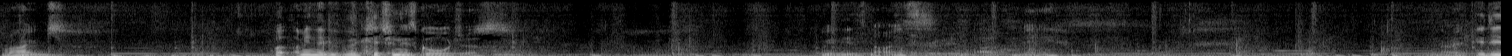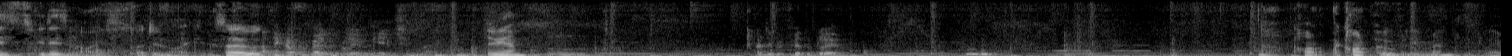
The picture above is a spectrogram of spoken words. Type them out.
right. But, I mean, the, the kitchen is gorgeous. Really is nice. Really is nice. Yeah. No, it is. It is nice. I do like it. So, I think I prefer the blue kitchen though. do you? I do prefer the blue. Can't I can't overly remember the blue.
